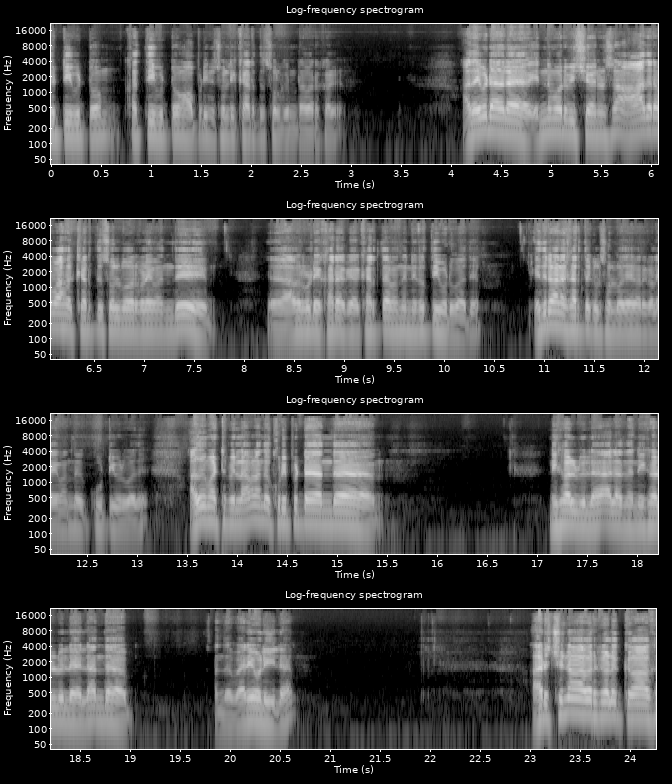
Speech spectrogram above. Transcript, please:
திட்டி விட்டோம் கத்தி விட்டோம் அப்படின்னு சொல்லி கருத்து சொல்கின்றவர்கள். அதை விட அதில் இன்னும் ஒரு விஷயம் என்னன்னு சொன்னால் ஆதரவாக கருத்து சொல்பவர்களை வந்து அவர்களுடைய கர கருத்தை வந்து நிறுத்தி விடுவது எதிரான கருத்துக்கள் சொல்வதை அவர்களை வந்து கூட்டி விடுவது. அது மட்டும் இல்லாமல் அந்த குறிப்பிட்ட அந்த நிகழ்வில் அல்ல அந்த நிகழ்வில் இல்லை அந்த அந்த வரையொலியில் அர்ச்சுனா அவர்களுக்காக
